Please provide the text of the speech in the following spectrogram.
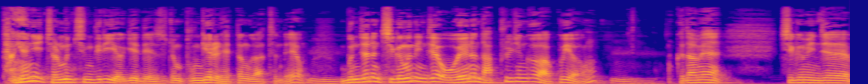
당연히 젊은 층들이 여기에 대해서 좀 붕괴를 했던 것 같은데요. 음. 문제는 지금은 이제 오해는 다 풀린 것 같고요. 음. 그 다음에 지금 이제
